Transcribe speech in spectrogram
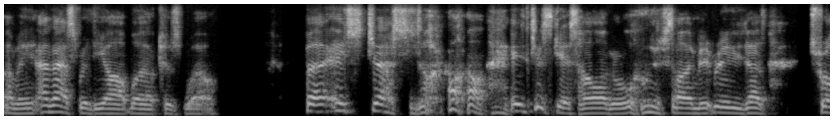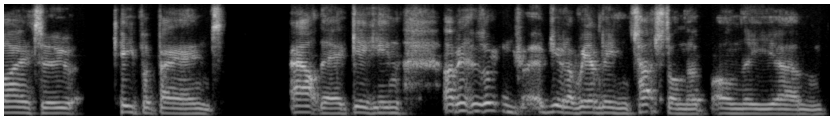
I mean, and that's with the artwork as well. But it's just, it just gets harder all the time. It really does. Trying to keep a band out there gigging. I mean, look, you know, we haven't even touched on the on the um,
